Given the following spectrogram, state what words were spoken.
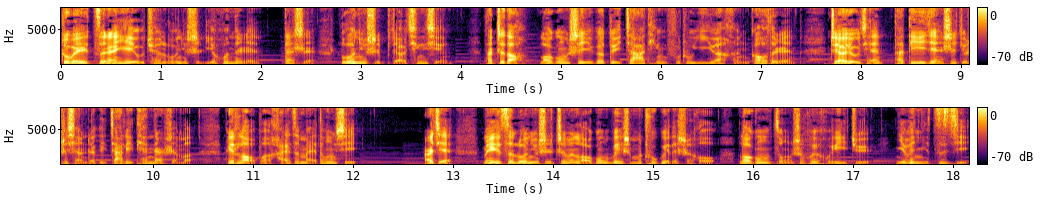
周围自然也有劝罗女士离婚的人，但是罗女士比较清醒，她知道老公是一个对家庭付出意愿很高的人，只要有钱，她第一件事就是想着给家里添点什么，给老婆孩子买东西。而且每次罗女士质问老公为什么出轨的时候，老公总是会回一句：“你问你自己。”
